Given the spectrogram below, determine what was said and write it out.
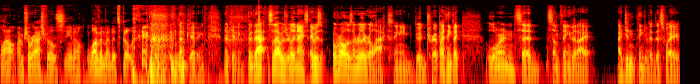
wow, I'm sure Asheville's you know loving that it's built there. no kidding no kidding but that so that was really nice it was overall it was a really relaxing and good trip i think like lauren said something that i i didn't think of it this way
